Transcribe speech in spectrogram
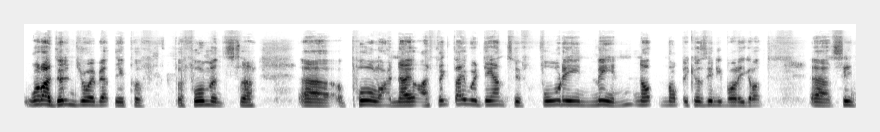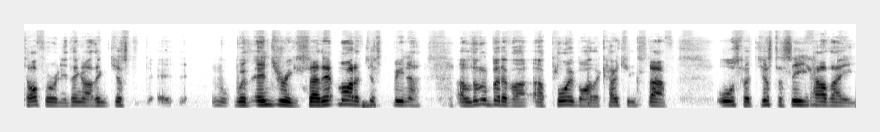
what I did enjoy about their performance. Uh, uh, Paul, I know I think they were down to 14 men, not not because anybody got sent off or anything. I think just with injuries. So that might have just been a, a little bit of a, a ploy by the coaching staff, also just to see how they,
